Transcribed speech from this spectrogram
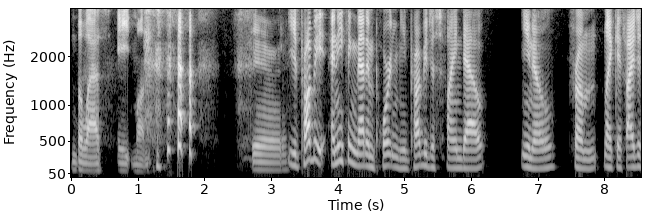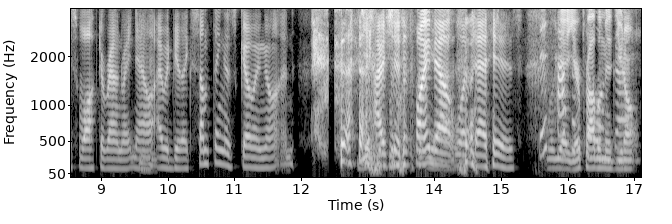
the last eight months. dude. You'd probably anything that important, you'd probably just find out, you know, from like if I just walked around right now, Mhm. I would be like something is going on. I should find Yeah. out what that is. This Well, yeah, your problem one is you don't- guy.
